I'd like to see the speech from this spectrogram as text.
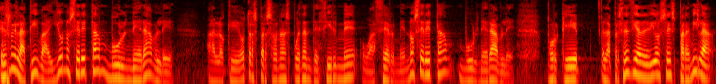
es relativa y yo no seré tan vulnerable a lo que otras personas puedan decirme o hacerme. No seré tan vulnerable, porque la presencia de Dios es para mí la,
